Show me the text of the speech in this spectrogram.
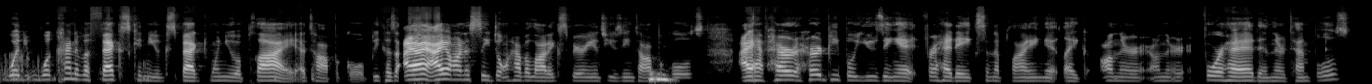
What what kind of effects can you expect when you apply a topical? Because I I honestly don't have a lot of experience using topicals. I have heard heard people using it for headaches and applying it like on their on their forehead and their temples,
